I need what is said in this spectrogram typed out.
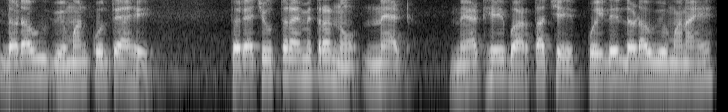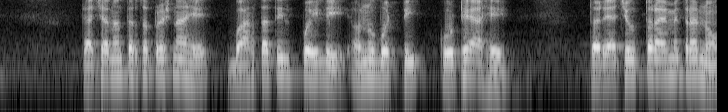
लढाऊ विमान कोणते आहे? तर याचे उत्तर आहे मित्रांनो नॅट. नॅट हे भारताचे पहिले लढाऊ विमान आहे. त्याच्यानंतरचा प्रश्न आहे भारतातील पहिली अणुभट्टी कोठे आहे? तर याचे उत्तर आहे मित्रांनो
